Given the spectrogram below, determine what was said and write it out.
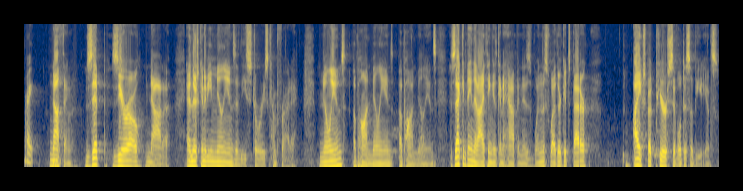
Right. nothing. Zip, zero, nada. And there's going to be millions of these stories come Friday. Millions upon millions upon millions. The second thing that I think is going to happen is when this weather gets better, I expect pure civil disobedience.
